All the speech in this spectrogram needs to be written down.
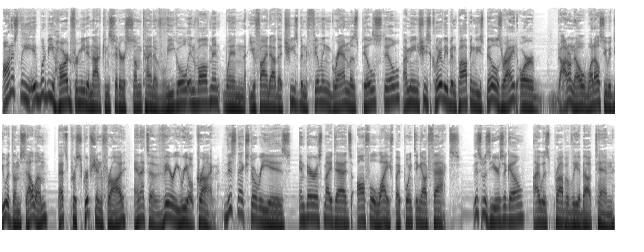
Honestly, it would be hard for me to not consider some kind of legal involvement when you find out that she's been filling grandma's pills still. I mean, she's clearly been popping these pills, right? Or I don't know what else you would do with them, sell them. That's prescription fraud, and that's a very real crime. This next story is embarrassed my dad's awful wife by pointing out facts. This was years ago. I was probably about 10,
